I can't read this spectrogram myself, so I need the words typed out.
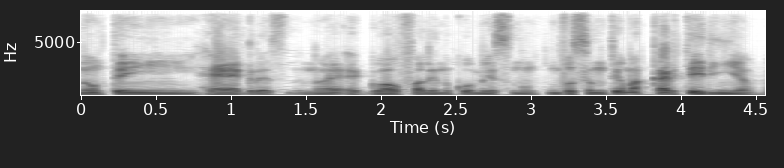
não tem regras, não é, é igual eu falei no começo, não, você não tem uma carteirinha.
